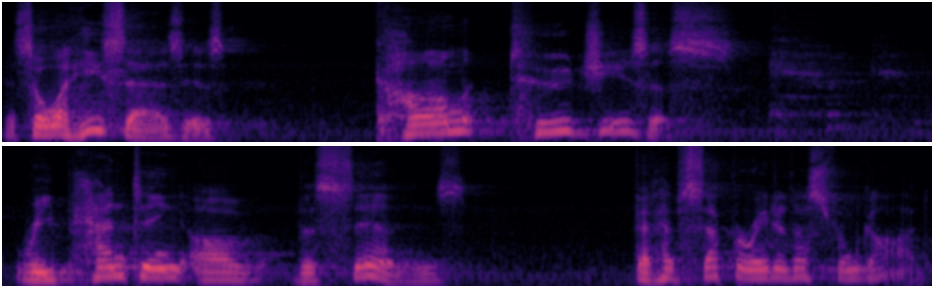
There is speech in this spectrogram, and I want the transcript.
And so what he says is come to Jesus, repenting of the sins that have separated us from God.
